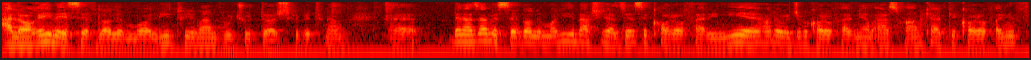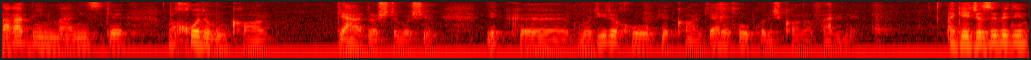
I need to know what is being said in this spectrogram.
علاقه به استقلال مالی توی من وجود داشت که بتونم به نظرم استقلال مالی یه بخشی از جنس کارآفرینیه. حالا راجع به کارآفرینی هم عرض خواهم کرد که کارآفرین فقط به این معنی است که ما خودمون کار گر داشته باشیم. یک مدیر خوب یک کارگر خوب خودش کارآفرینه. اگه اجازه بدین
